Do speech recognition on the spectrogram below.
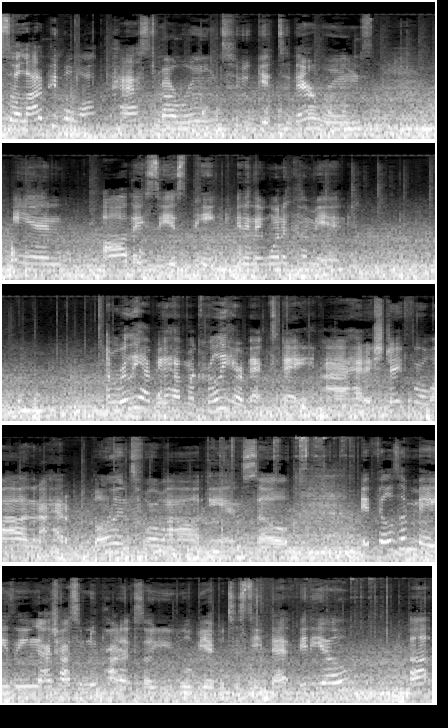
so a lot of people walk past my room to get to their rooms and all they see is pink and then they want to come in really happy to have my curly hair back today. I had it straight for a while and then I had a buns for a while and so it feels amazing. I tried some new products so you will be able to see that video up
